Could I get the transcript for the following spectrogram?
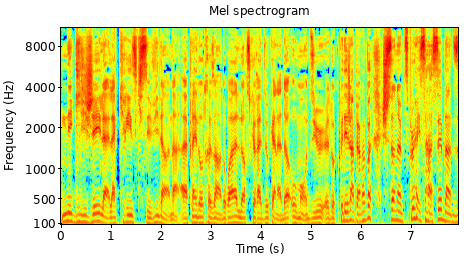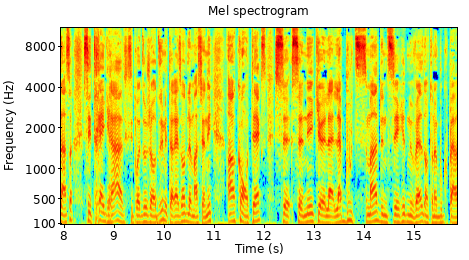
négliger la, la crise qui sévit dans, dans- à plein d'autres endroits lorsque Radio Canada, oh mon Dieu, euh, doit couper des gens. Puis encore une fois, je sonne un petit peu insensible en disant ça. C'est très grave ce qui s'est produit aujourd'hui, mais tu as raison de le mentionner en contexte. Ce, ce n'est que la- l'aboutissement d'une série de nouvelles dont on a beaucoup parlé.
